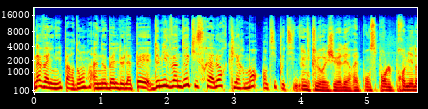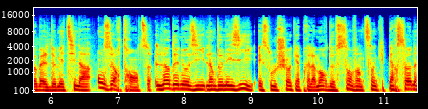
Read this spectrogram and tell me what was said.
Navalny pardon, un Nobel de la paix 2022 qui serait alors clairement anti-Poutine. Chloé Juel, réponse pour le premier Nobel de médecine à 11h30. L'Indonésie, l'Indonésie est sous le choc après la mort de 125 personnes.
